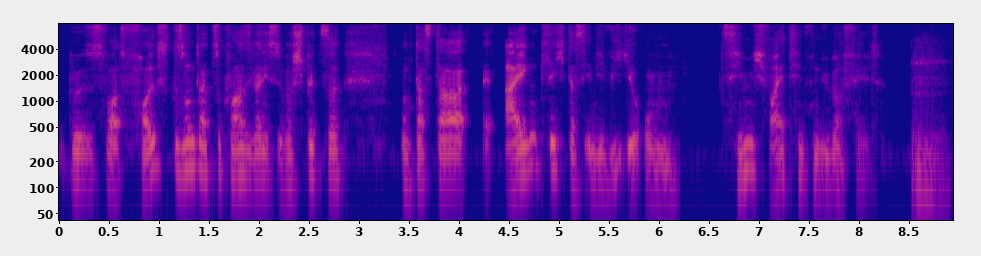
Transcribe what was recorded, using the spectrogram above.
böses Wort Volksgesundheit, so quasi, wenn ich es überspitze, und dass da äh, eigentlich das Individuum ziemlich weit hinten überfällt. Mhm.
